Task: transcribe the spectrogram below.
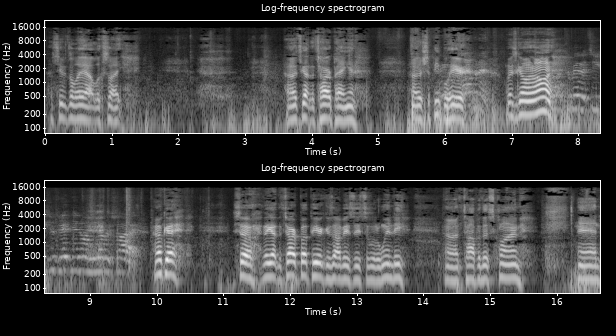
Let's see what the layout looks like. Uh, it's got the tarp hanging. Uh, there's some people here. What's going on? Okay, so they got the tarp up here because obviously it's a little windy. Uh, top of this climb, and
